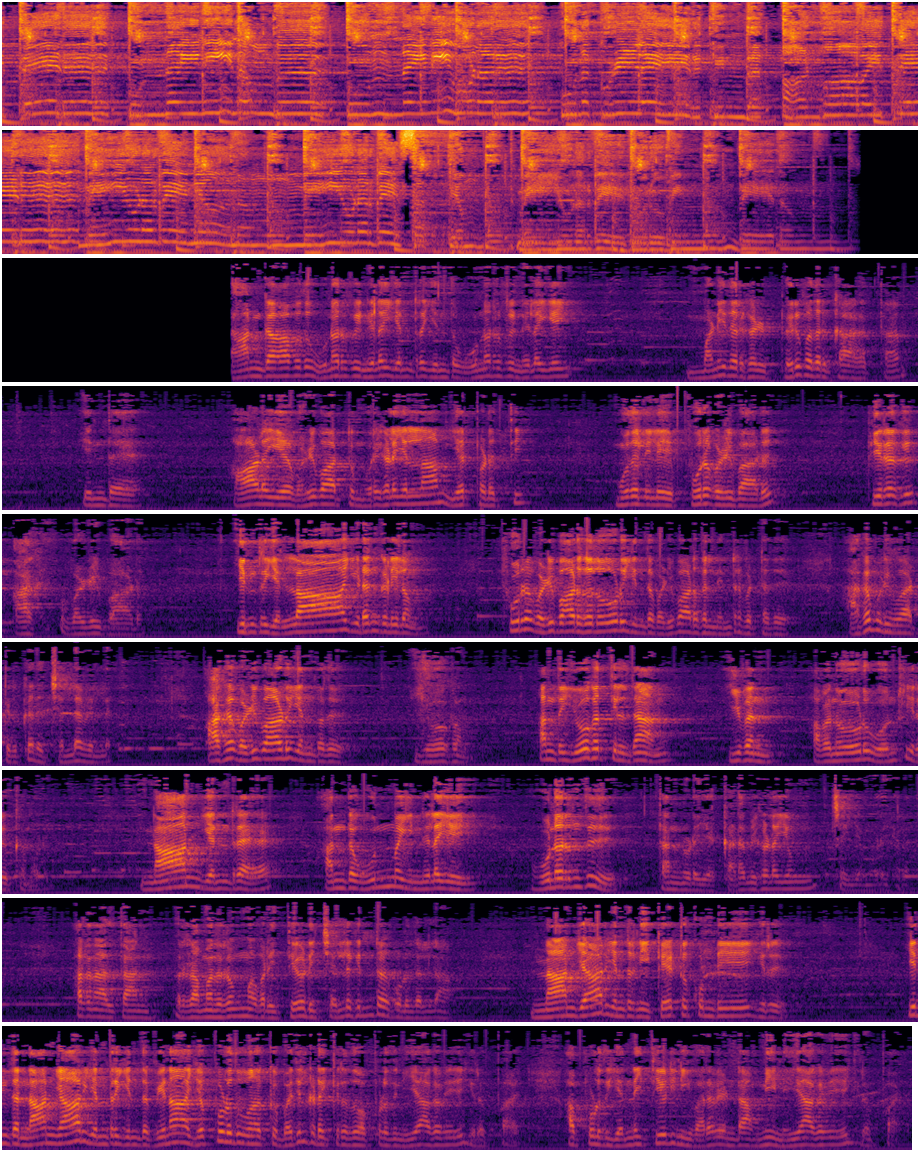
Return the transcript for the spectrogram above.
தேடு. உன்னை நீ நம்பு. உன்னை நீ உணரு. இருக்கின்ற ஆன்மாவை தேடு. மெய்யுணர்வே ஞானம் குருவின் வேதம். நான்காவது உணர்வு நிலை என்ற இந்த உணர்வு நிலையை மனிதர்கள் பெறுவதற்காகத்தான் இந்த ஆலய வழிபாட்டு முறைகளையெல்லாம் ஏற்படுத்தி முதலிலே புற வழிபாடு பிறகு அக வழிபாடு. இன்று எல்லா இடங்களிலும் புற வழிபாடுகளோடு இந்த வழிபாடுகள் நின்றுவிட்டது அக வழிபாட்டிற்கு அது செல்லவில்லை. அக வழிபாடு என்பது யோகம். அந்த யோகத்தில்தான் இவன் அவனோடு ஒன்று இருக்க முடியும். நான் என்ற அந்த உண்மை நிலையை உணர்ந்து தன்னுடைய கடமைகளையும் செய்ய முடிகிறது. அதனால் தான் ரமணரும் அவரை தேடி செல்லுகின்ற பொழுதெல்லாம் நான் யார் என்று நீ கேட்டுக்கொண்டே இரு. இந்த நான் யார் என்ற இந்த வினா எப்பொழுது உனக்கு பதில் கிடைக்கிறதோ அப்பொழுது நீயாகவே இருப்பாய். அப்பொழுது என்னை தேடி நீ வர வேண்டாம் நீ நீயாகவே இருப்பாய்.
